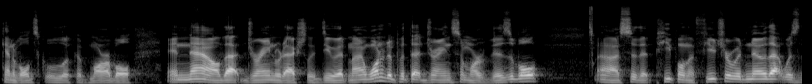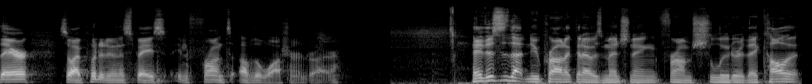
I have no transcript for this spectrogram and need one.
kind of old school look of marble. And now that drain would actually do it. And I wanted to put that drain somewhere visible uh, so that people in the future would know that was there. So I put it in a space in front of the washer and dryer. Hey, this is that new product that I was mentioning from Schluter. They call it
